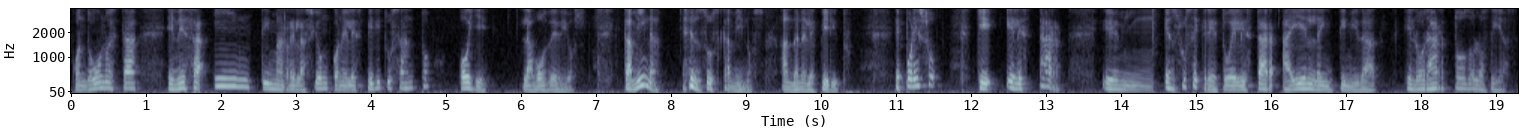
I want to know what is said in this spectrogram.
cuando uno está en esa íntima relación con el Espíritu Santo, oye la voz de Dios, camina en sus caminos, anda en el Espíritu. Es por eso que el estar en, su secreto, el estar ahí en la intimidad, el orar todos los días,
